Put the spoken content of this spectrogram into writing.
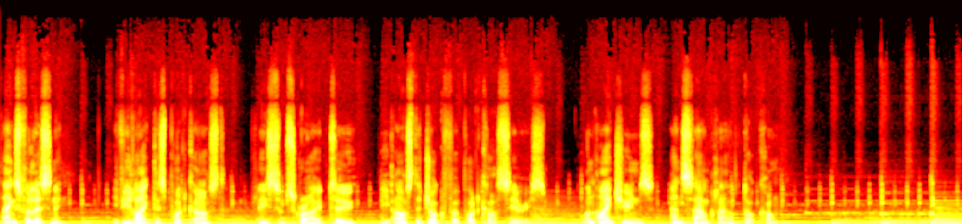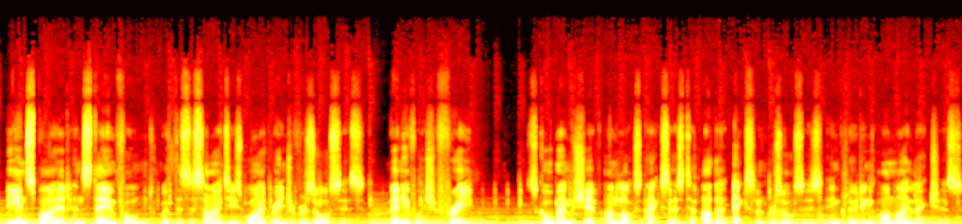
Thanks for listening. If you like this podcast, please subscribe to the Ask the Geographer podcast series on iTunes and SoundCloud.com. Be inspired and stay informed with the Society's wide range of resources, many of which are free. School membership unlocks access to other excellent resources, including online lectures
